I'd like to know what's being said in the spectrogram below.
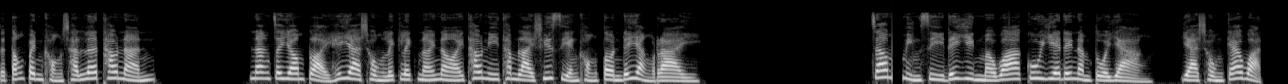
จะต้องเป็นของชั้นเลิศเท่านั้น นางจะยอมปล่อยให้ยาชงเล็กๆ น้อยๆ เท่านี้ทำลายชื่อเสียงของตนได้อย่างไร เจ้าหมิงซีได้ยินมาว่ากู้เย่ได้นำตัวอย่าง ยาชงแก้หวัด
